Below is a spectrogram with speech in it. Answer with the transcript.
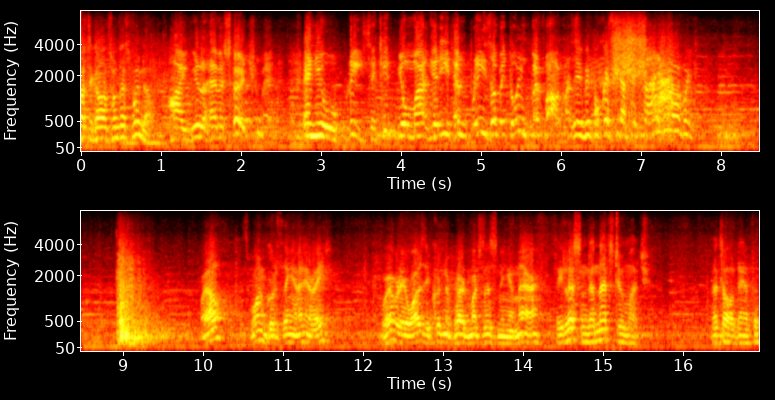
Must have gone through this window. I will have a search, man. And you, please, keep your Marguerite and praise of between performance. Well, it's one good thing at any rate. Whoever he was, he couldn't have heard much listening in there. He listened, and that's too much. That's all, Danforth.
